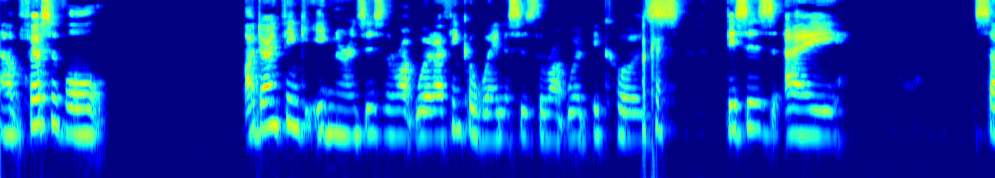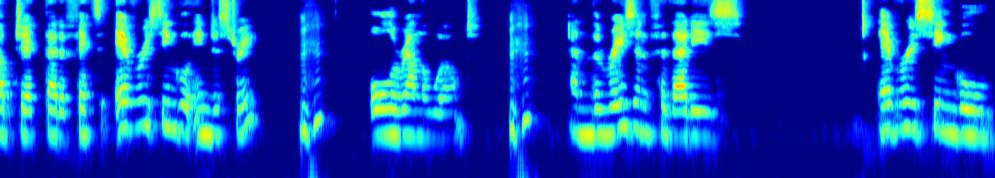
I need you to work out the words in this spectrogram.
Um, first of all, I don't think ignorance is the right word. I think awareness is the right word because okay. this is a subject that affects every single industry mm-hmm. all around the world. Mm-hmm. And the reason for that is every single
